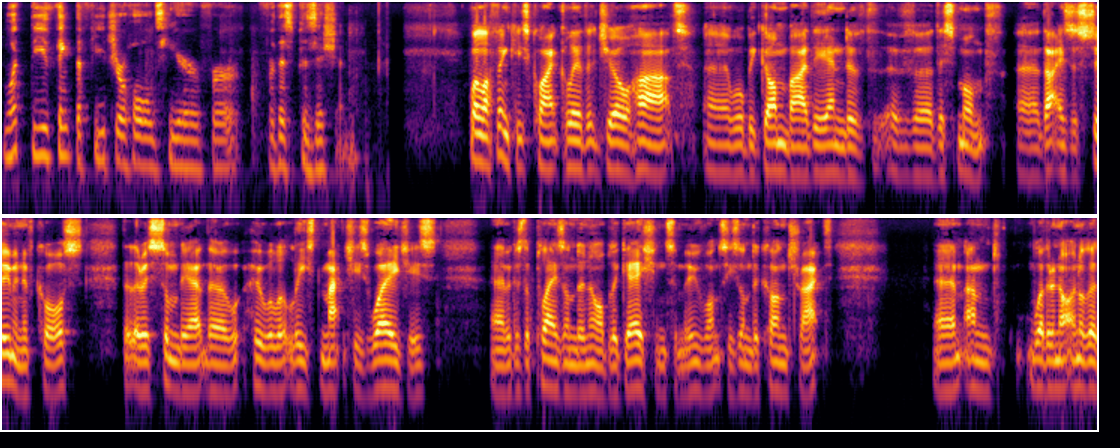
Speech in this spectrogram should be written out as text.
what do you think the future holds here for for this position? Well, I think it's quite clear that Joe Hart uh, will be gone by the end of, of uh, this month. Uh, that is assuming, of course, that there is somebody out there who will at least match his wages, uh, because the player's under no obligation to move once he's under contract. Um, and whether or not another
